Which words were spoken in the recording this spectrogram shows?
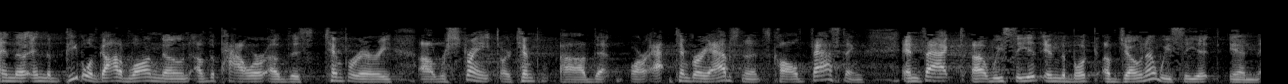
and the, and the people of God have long known of the power of this temporary uh, restraint or, temp, uh, that, or a, temporary abstinence called fasting. In fact, uh, we see it in the book of Jonah. We see it in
